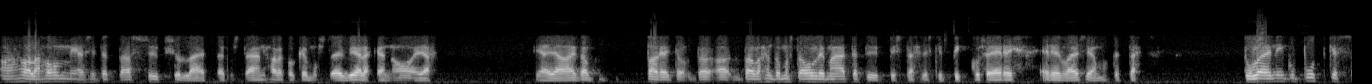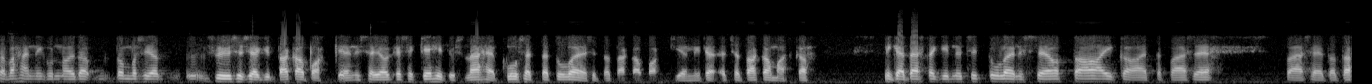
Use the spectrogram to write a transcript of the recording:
AHL-hommia sitten taas syksyllä, että kun sitä NHL-kokemusta ei vieläkään ole ja, ja, ja aika pari, to, vähän tuommoista Olli Määttä-tyyppistä, tietysti pikkusen eri, erilaisia, mutta että tulee niin kuin putkessa vähän niin kuin noita tuommoisia fyysisiäkin takapakkeja, niin se ei oikein se kehitys lähde, plus että tulee sitä takapakkia, mikä, että se takamatka mikä tästäkin nyt sitten tulee, niin se ottaa aikaa, että pääsee, pääsee tota,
